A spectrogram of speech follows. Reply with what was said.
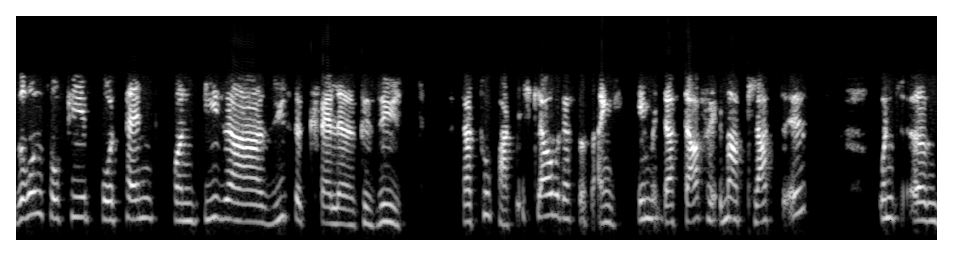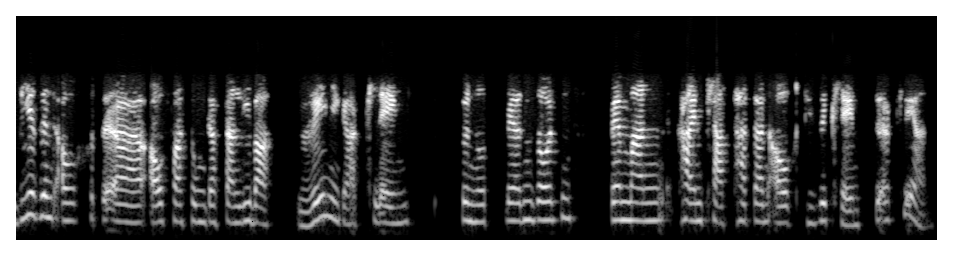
so und so viel Prozent von dieser süße Quelle gesüßt dazu packt. Ich glaube, dass das eigentlich, dass dafür immer Platz ist. Und ähm, wir sind auch der Auffassung, dass dann lieber weniger Claims benutzt werden sollten, wenn man keinen Platz hat, dann auch diese Claims zu erklären.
